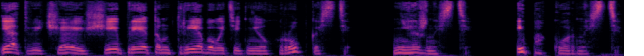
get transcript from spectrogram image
и отвечающей, и при этом требовать от нее хрупкости, нежности и покорности?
